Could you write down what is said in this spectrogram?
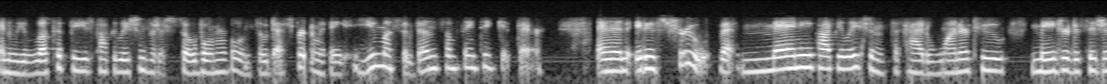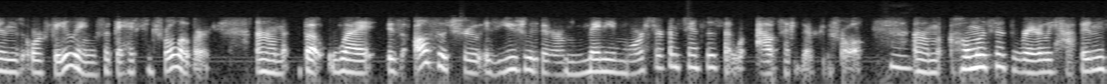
and we look at these populations that are so vulnerable and so desperate and we think you must have done something to get there and it is true that many populations have had one or two major decisions or failings that they had control over um, but what is also true is usually there are many more circumstances that were outside of their control mm. um, homelessness rarely happens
